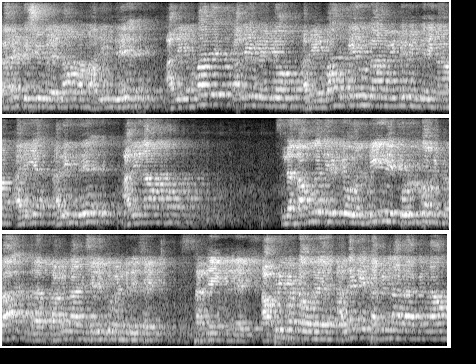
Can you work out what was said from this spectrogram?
கரண்ட் இஷ்யூகள் எல்லாம் நாம் அறிந்து அதை எவ்வாறு கலைய வேண்டும் அதை எவ்வாறு தேர்வு காண வேண்டும் என்பதை நாம் அறிய அறிந்து அதை நாம் இந்த சமூகத்திற்கு ஒரு தீர்வை கொடுப்போம் என்றால் இந்த தமிழ்நாடு செலுத்தும் என்பதை சந்தேகம் இல்லை அப்படிப்பட்ட ஒரு அழகிய தமிழ்நாடாக நாம்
